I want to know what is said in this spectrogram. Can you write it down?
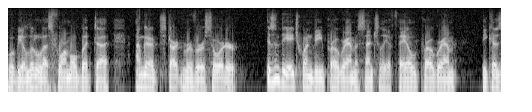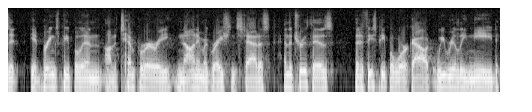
we'll be a little less formal, but uh, I'm going to start in reverse order. isn't the H-1B program essentially a failed program because it, it brings people in on a temporary non-immigration status? And the truth is that if these people work out, we really need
